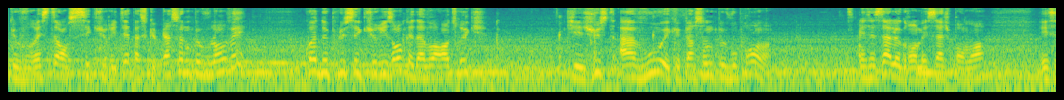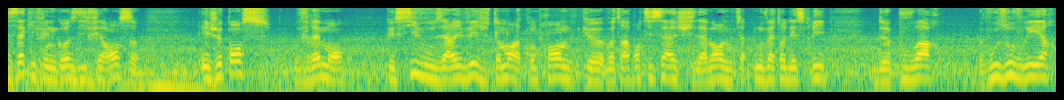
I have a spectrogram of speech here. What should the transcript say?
que vous restez en sécurité parce que personne ne peut vous l'enlever. Quoi de plus sécurisant que d'avoir un truc qui est juste à vous et que personne ne peut vous prendre? Et c'est ça le grand message pour moi. Et c'est ça qui fait une grosse différence. Et je pense vraiment que si vous arrivez justement à comprendre que votre apprentissage, c'est d'abord une ouverture d'esprit, de pouvoir vous ouvrir,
